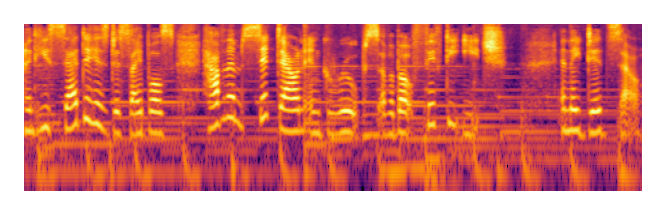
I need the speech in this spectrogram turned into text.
And he said to his disciples, Have them sit down in groups of about fifty each. And they did so,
